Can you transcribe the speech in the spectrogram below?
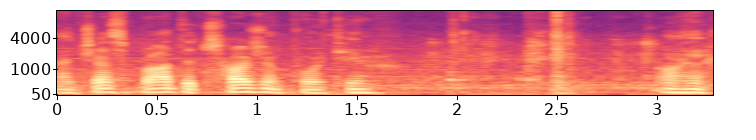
I just brought the charging port here. Oh, here.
